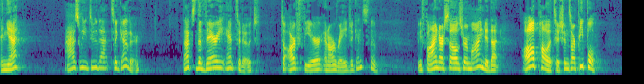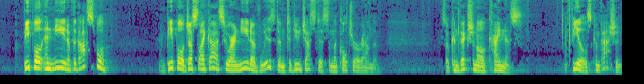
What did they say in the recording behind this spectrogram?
And yet, as we do that together, that's the very antidote to our fear and our rage against them. We find ourselves reminded that all politicians are people, people in need of the gospel, and people just like us who are in need of wisdom to do justice in the culture around them. So, convictional kindness feels compassion.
